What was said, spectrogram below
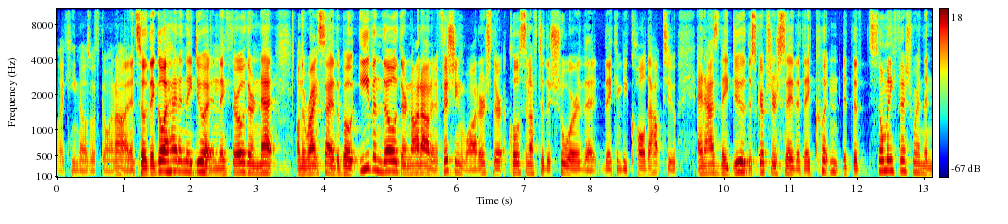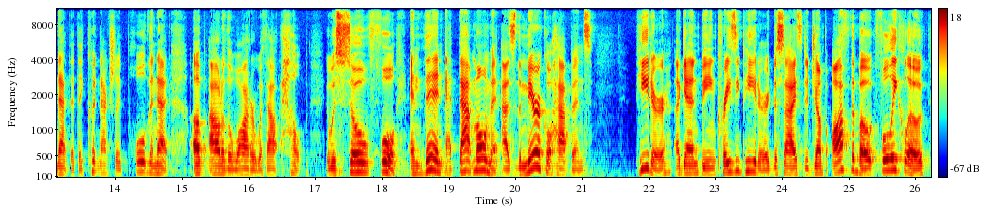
like he knows what's going on. And so they go ahead and they do it and they throw their net on the right side of the boat. Even though they're not out in fishing waters, they're close enough to the shore that they can be called out to. And as they do, the scriptures say that they couldn't, the, so many fish were in the net that they couldn't actually pull the net up out of the water without help. It was so full. And then at that moment, as the miracle happens, Peter, again being crazy Peter, decides to jump off the boat fully clothed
